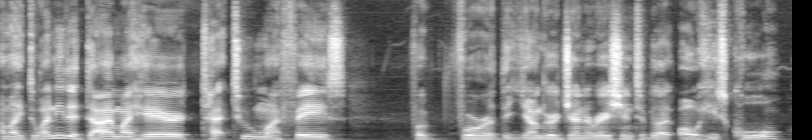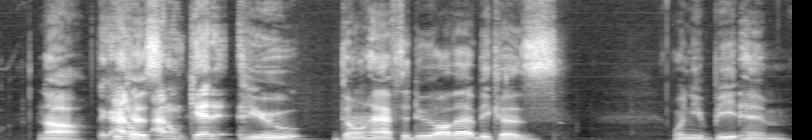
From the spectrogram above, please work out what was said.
I'm like, do I need to dye my hair, tattoo my face, for for the younger generation to be like, oh, he's cool? No, Like I don't, I don't get it. you don't have to do all that because when you beat him,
